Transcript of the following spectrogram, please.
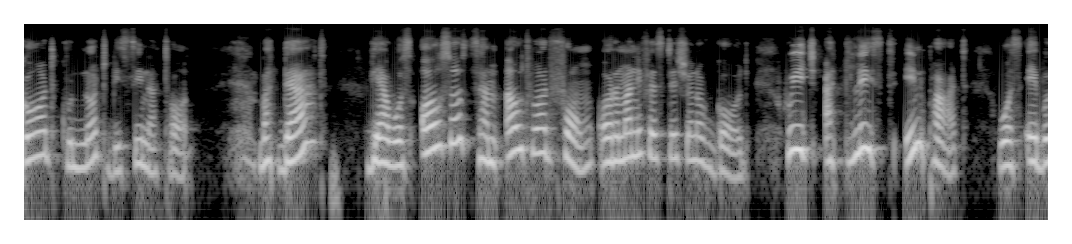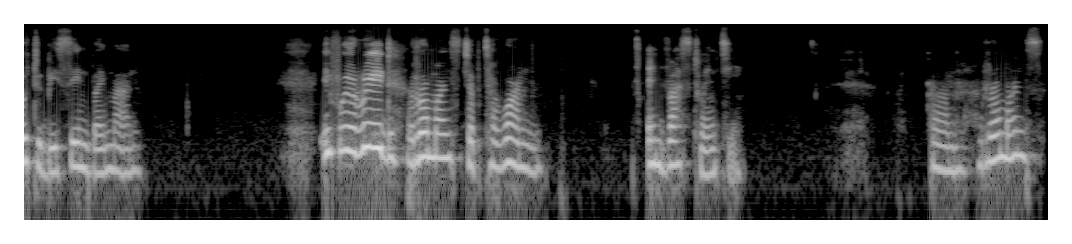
God could not be seen at all, but that there was also some outward form or manifestation of God, which, at least in part, was able to be seen by man. If we read Romans chapter 1 and verse 20, um, Romans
